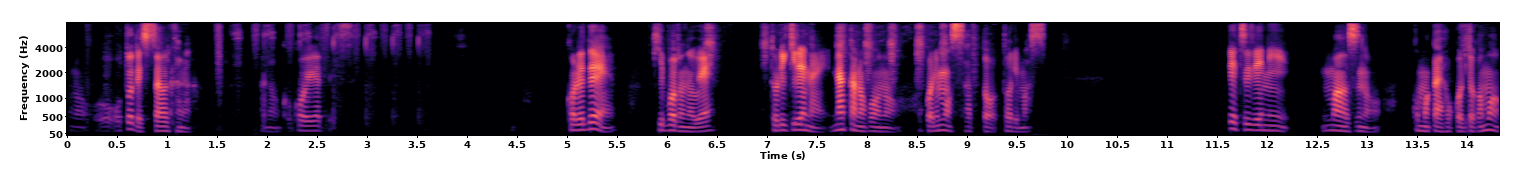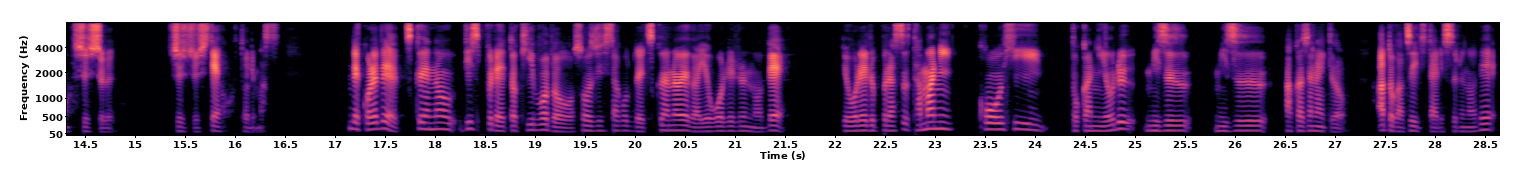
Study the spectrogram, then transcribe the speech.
この音で伝わるかな？あのここういうやつです。これでキーボードの上、取りきれない中の方のほこりもさっと取ります。で、ついでにマウスの細かいほこりとかもシュッシュ、シュッシュして取ります。で、これで机のディスプレイとキーボードを掃除したことで机の上が汚れるので、汚れるプラス、たまにコーヒーとかによる水、水赤じゃないけど、跡がついてたりするので、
